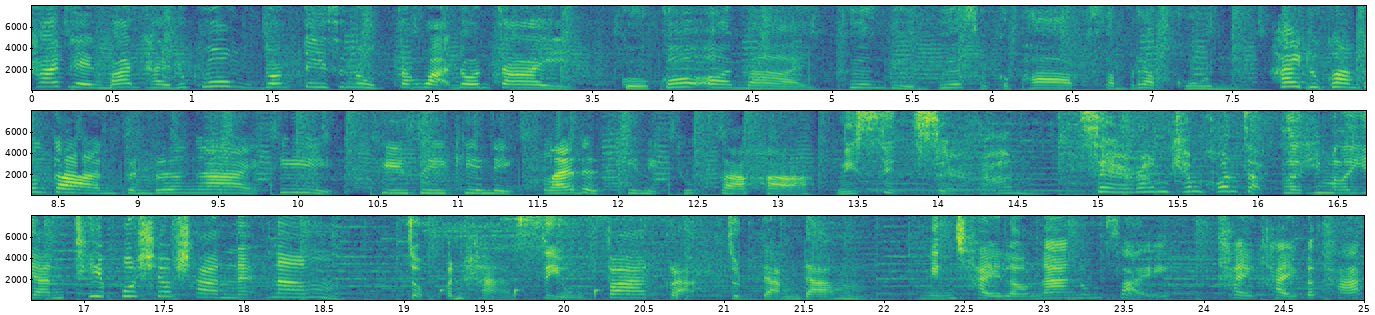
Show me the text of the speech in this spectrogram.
ค่ายเพลงบ้านไทยลูกทุ่งดนตรีสนุกจังหวะโดนใจโกโก้ออนไมล์เครื่องดื่มเพื่อสุขภาพสำหรับคุณ ให้ทุกความต้องการเป็นเรื่องง่ายที่ TC Clinic และ The Clinic ทุกสาขา นิสสิตเซรั่มเซรั่มเข้มข้นจากเกลือฮิมาลายันที่ผู้เชี่ยวชาญแนะนำจบปัญหาสิวฝ้ากระจุดด่างดำ มิ้นท์ใช้แล้วหน้านุ่มใส ใครๆก็ทัก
